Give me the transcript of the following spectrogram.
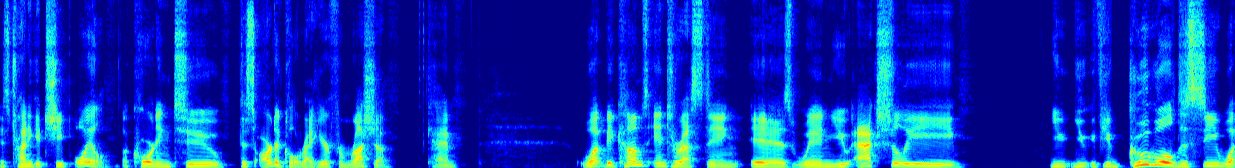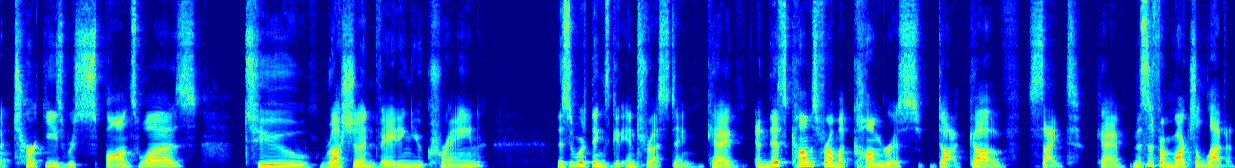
is trying to get cheap oil, according to this article right here from Russia. Okay. What becomes interesting is when you actually you you if you Google to see what Turkey's response was to Russia invading Ukraine, this is where things get interesting. Okay. And this comes from a congress.gov site. Okay. And this is from March 11th.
